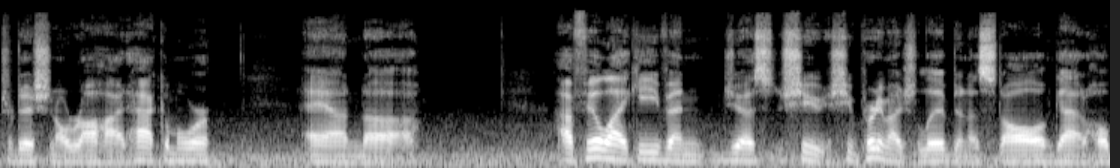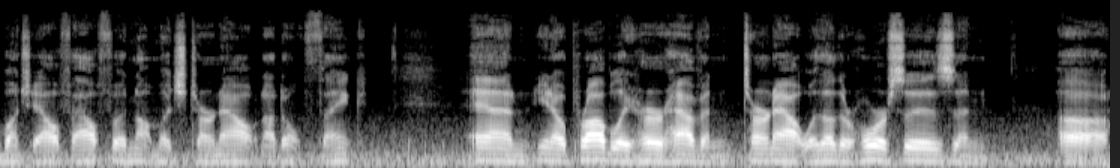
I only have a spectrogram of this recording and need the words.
traditional rawhide hackamore, and uh, I feel like even just she she pretty much lived in a stall, and got a whole bunch of alfalfa, not much turnout, I don't think. And you know, probably her having turnout with other horses, and uh,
